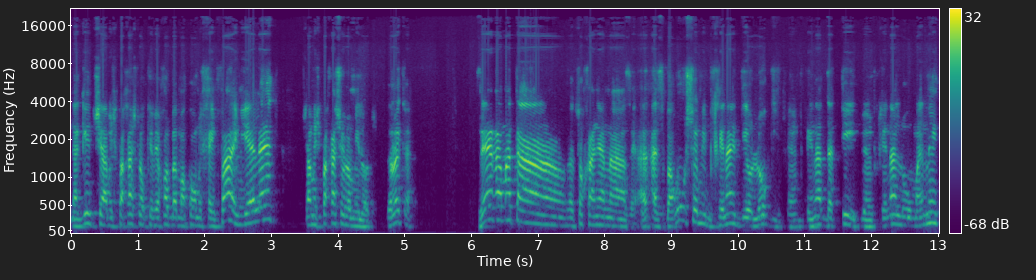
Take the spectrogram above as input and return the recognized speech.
נגיד שהמשפחה שלו כביכול במקור מחיפה, עם ילד שהמשפחה שלו מלוד. זה לא יקרה. זה רמת ה... לצורך העניין הזה. אז ברור שמבחינה אידיאולוגית, ומבחינה דתית, ומבחינה לאומנית,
